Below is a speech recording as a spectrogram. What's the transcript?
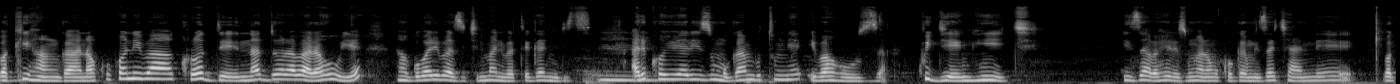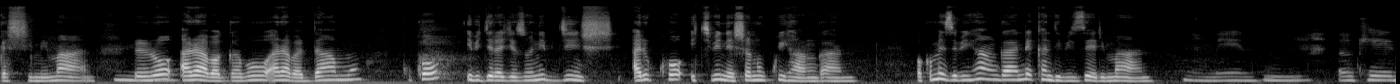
Bakihangana kuko niba claude na dora barahuye ntabwo bari bazi ikintu imana ibateganyiriza ariko yo yari izi umugambi utumye ibahuza. Ko igihe nk'iki izabahereza umwana w'umukobwa mwiza cyane bagashima imana. Rero ari abagabo ari abadamu kuko ibigeragezo ni byinshi. Ariko ikibinesha ni ukwihangana. Bakomeze bihangane kandi bizere imana. Amen. Okay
